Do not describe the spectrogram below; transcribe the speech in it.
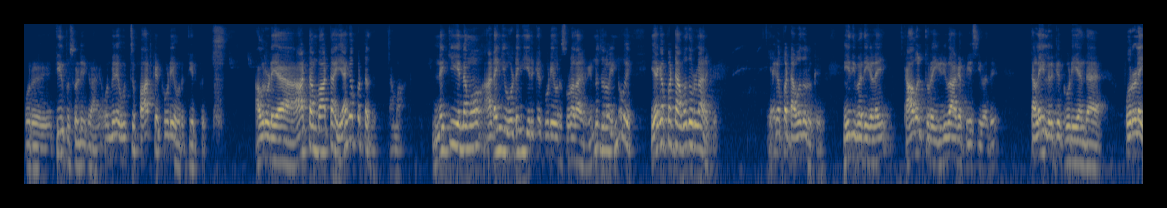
ஒரு தீர்ப்பு சொல்லியிருக்கிறாங்க. உண்மையிலே உற்று பார்க்கக்கூடிய ஒரு தீர்ப்பு. அவருடைய ஆட்டம் பாட்டம் ஏகப்பட்டது. ஆமா. இன்னைக்கு என்னமோ அடங்கி ஒடுங்கி இருக்கக்கூடிய ஒரு சூழலாக இருக்கு. இன்னும் சொல்ல இன்னும் ஏகப்பட்ட அவதூறுலாம் இருக்கு. ஏகப்பட்ட அவதூறு நீதிபதிகளை காவல்துறை இழிவாக பேசுவது தலையில் இருக்கக்கூடிய அந்த பொருளை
